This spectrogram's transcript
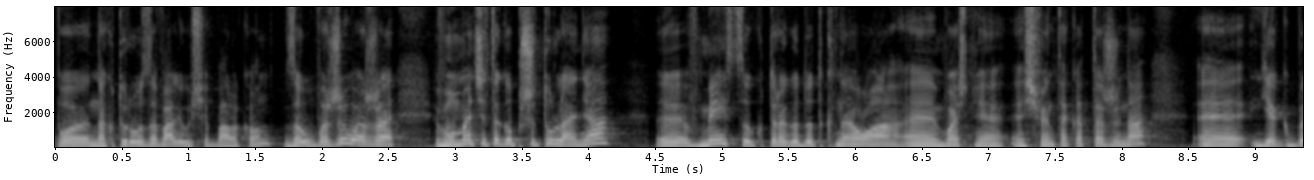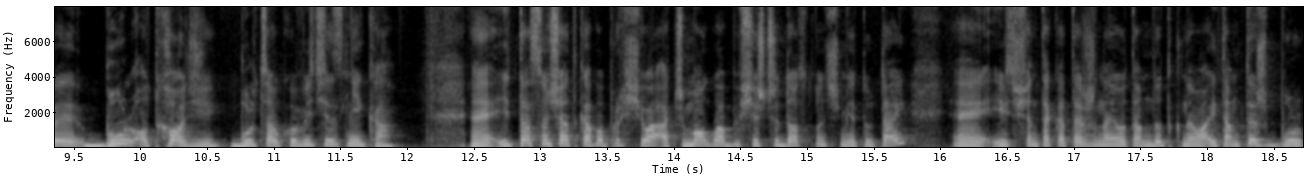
po, na którą zawalił się balkon, zauważyła, że w momencie tego przytulenia, w miejscu, którego dotknęła e, właśnie święta Katarzyna, e, jakby ból odchodzi, ból całkowicie znika. E, I ta sąsiadka poprosiła, a czy mogłabyś jeszcze dotknąć mnie tutaj? I święta Katarzyna ją tam dotknęła i tam też ból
